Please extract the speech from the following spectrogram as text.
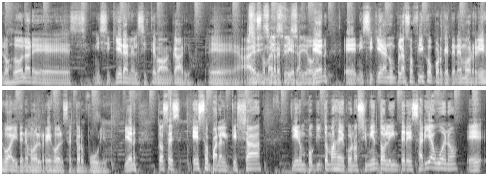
los dólares ni siquiera en el sistema bancario. Eh, a Sí, eso me sí, refiero. sí. Bien, Eh, ni siquiera en un plazo fijo porque tenemos riesgo, ahí tenemos el riesgo del sector público. Bien, entonces eso para el que ya tiene un poquito más de conocimiento, le interesaría, bueno, eh,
